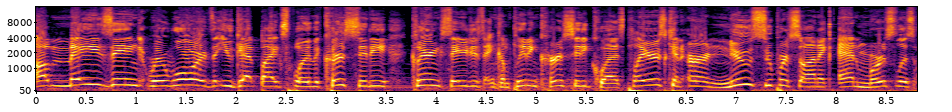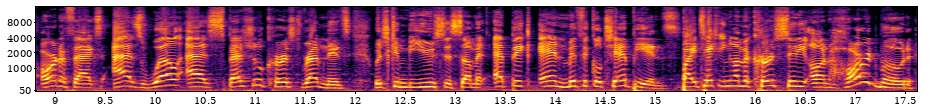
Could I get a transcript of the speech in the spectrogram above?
amazing rewards that you get by exploring the Cursed City, clearing stages, and completing Cursed City quests. Players can earn new supersonic and merciless artifacts, as well as special cursed remnants, which can be used to summon epic and mythical champions. By taking on the Cursed City on hard mode,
